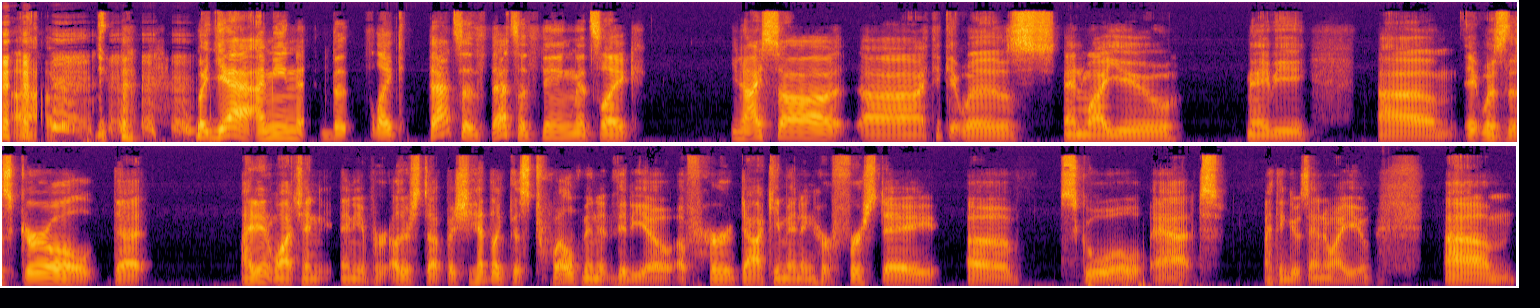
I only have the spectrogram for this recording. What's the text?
Uh, but yeah i mean but like that's a that's a thing that's like you know i saw uh i think it was nyu maybe um it was this girl that i didn't watch any, any of her other stuff but she had like this 12 minute video of her documenting her first day of school at i think it was nyu um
